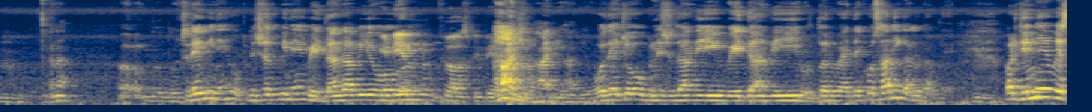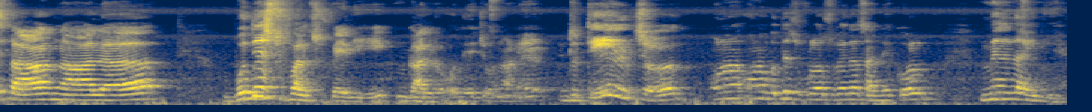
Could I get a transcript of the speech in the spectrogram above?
ਅਹ ਦੂ- ਦੂਸਰੇ ਵੀ ਨੇ ਉਪਨਿਸ਼ਦ ਵੀ ਨੇ ਵੇਦਾਂ ਦਾ ਵੀ ਉਹ ਇੰਡੀਅਨ ਫਿਲਾਸਫੀ ਵੀ ਹਾਂਜੀ ਹਾਂਜੀ ਹਾਂਜੀ। ਉਹਦੇ ਚੋਂ ਉਪਨਿਸ਼ਦਾਂ ਦੀ ਵੇਦਾਂ ਦੀ ਉੱਤਰ ਵੈਦਿਕ ਉਹ ਸਾਰੀ ਗੱਲ ਕਰਦੇ। ਪਰ ਜਿੰਨੇ ਵਿਸਤਾਰ ਨਾਲ ਬੁੱਧਿਸਟ ਫਲਸਫੇ ਦੀ ਗੱਲ ਉਹਦੇ ਚ ਉਹਨਾਂ ਨੇ ਡਿਟੇਲ ਚ ਉਹਨਾਂ ਉਹਨਾਂ ਬੁੱਧਿਸਟ ਫਲਸਫੇ ਦਾ ਸਾਡੇ ਕੋਲ ਮਿਲਦਾ ਹੀ ਨਹੀਂ ਹੈ।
